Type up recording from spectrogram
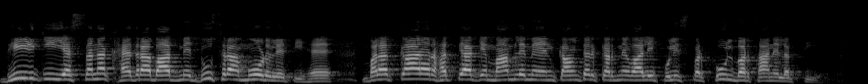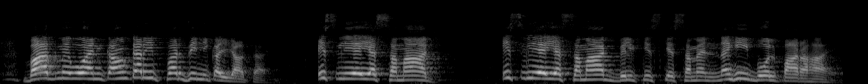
भीड़ की यह सनक हैदराबाद में दूसरा मोड़ लेती है। बलात्कार और हत्या के मामले में एनकाउंटर करने वाली पुलिस पर फूल बरसाने लगती है। बाद में वो एनकाउंटर ही फर्जी निकल जाता है। इसलिए यह समाज, इसलिए यह समाज बिल्किस के समय नहीं बोल पा रहा है।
